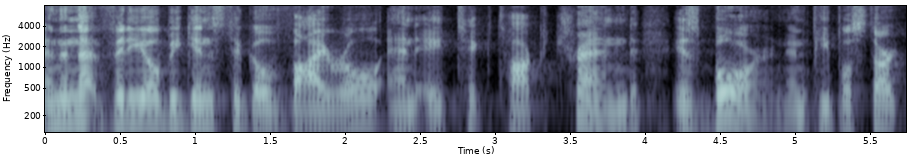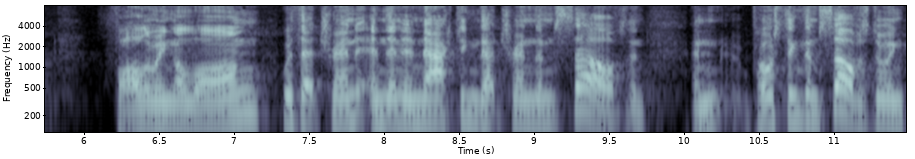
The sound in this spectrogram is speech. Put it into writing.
And then that video begins to go viral, and a TikTok trend is born. And people start following along with that trend and then enacting that trend themselves and, and posting themselves, doing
